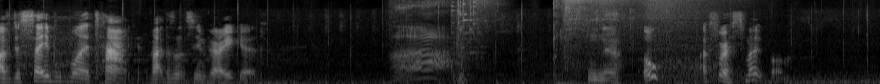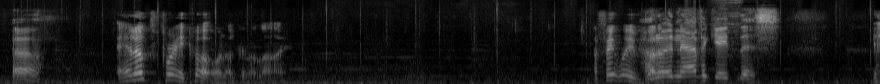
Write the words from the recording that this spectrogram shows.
I've disabled my attack. That doesn't seem very good. No. Oh, I threw a smoke bomb. Oh, It looks pretty cool. I'm not gonna lie. I think we've how got do I navigate this?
